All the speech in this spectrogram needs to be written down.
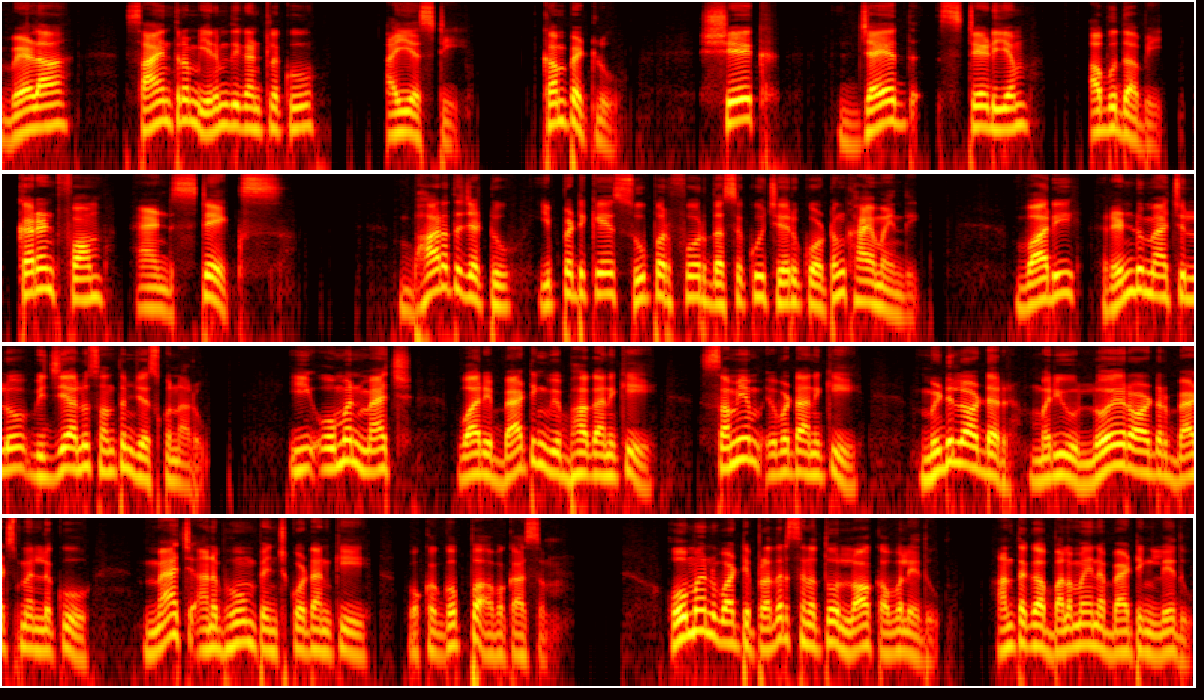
వేళ సాయంత్రం ఎనిమిది గంటలకు IST. కంపెట్లు. Sheikh Zayed stadium Abu Dhabi. Current form and stakes. భారత జట్టు ఇప్పటికే సూపర్ ఫోర్ దశకు చేరుకోవటం ఖాయమైంది. వారి రెండు మ్యాచుల్లో విజయాలు సొంతం చేసుకున్నారు. ఈ ఓమన్ మ్యాచ్ వారి బ్యాటింగ్ విభాగానికి సమయం ఇవ్వటానికి మిడిల్ ఆర్డర్ మరియు లోయర్ ఆర్డర్ బ్యాట్స్మెన్లకు మ్యాచ్ అనుభవం పెంచుకోవటానికి ఒక గొప్ప అవకాశం. ఓమన్ వాటి ప్రదర్శనతో లాక్ అవ్వలేదు. అంతగా బలమైన బ్యాటింగ్ లేదు.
